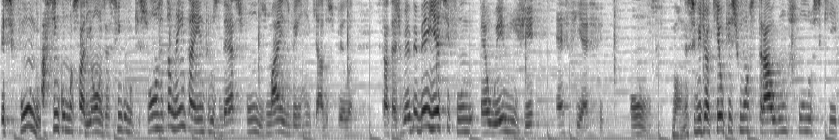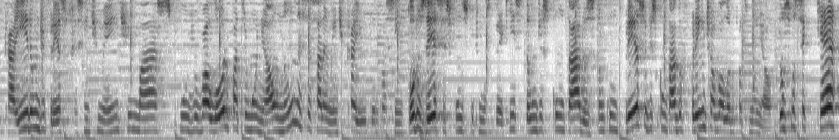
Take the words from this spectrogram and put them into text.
Esse fundo, assim como o Sari 11, assim como o KISS 11, também está entre os 10 fundos mais bem ranqueados pela estratégia BBB e esse fundo é o MGFF 11. Bom, nesse vídeo aqui eu quis te mostrar alguns fundos que caíram de preço recentemente, mas cujo valor patrimonial não necessariamente caiu tanto assim. Todos esses fundos que eu te mostrei aqui estão descontados, estão com preço descontado frente ao valor patrimonial. Então, se você quer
